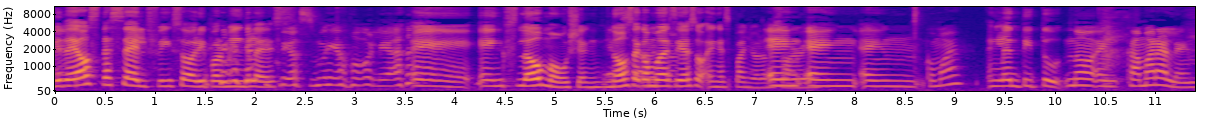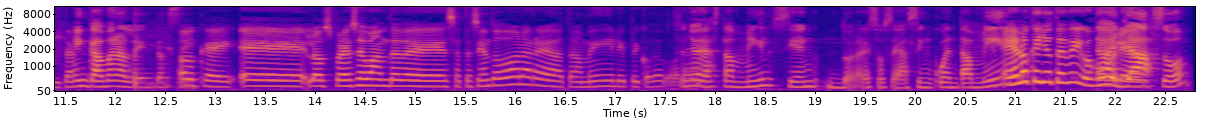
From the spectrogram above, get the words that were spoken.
Videos de selfie, sorry por mi inglés. Dios mío, Julia. eh, en slow motion. No sé cómo decir eso en español. I'm En, sorry. en, en, ¿cómo es? En lentitud. No, en cámara lenta. En cámara lenta, sí. Ok, eh, los precios van desde 700 dólares hasta mil y pico de dólares. Señores, hasta 1100 dólares, o sea, 50 mil Es lo que yo te digo, Julia. tallazo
